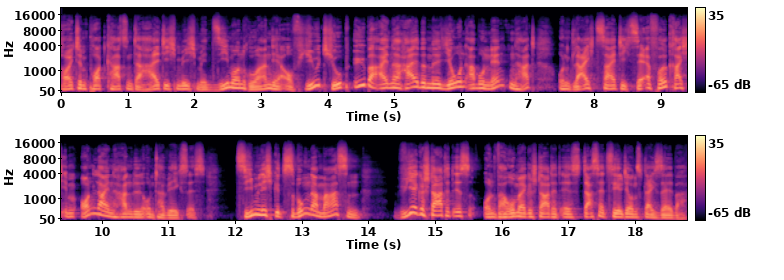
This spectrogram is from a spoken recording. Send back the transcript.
Heute im Podcast unterhalte ich mich mit Simon Ruan, der auf YouTube über eine halbe Million Abonnenten hat und gleichzeitig sehr erfolgreich im Onlinehandel unterwegs ist. Ziemlich gezwungenermaßen. Wie er gestartet ist und warum er gestartet ist, das erzählt er uns gleich selber.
